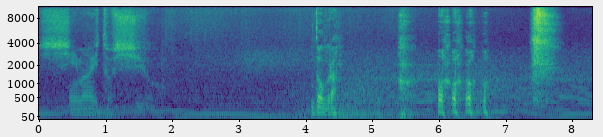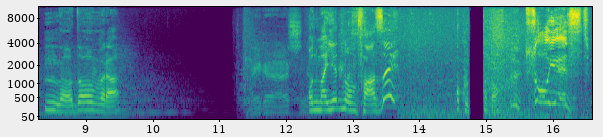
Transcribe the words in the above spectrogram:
Shimai to siu. Dobra. Ho, ho, ho, ho. No dobra. On ma jedną fazę? O kur... co to? Co jest?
